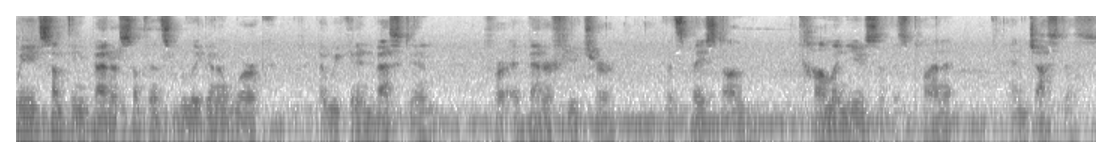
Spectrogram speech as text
We need something better, something that's really going to work, that we can invest in for a better future that's based on common use of this planet and justice.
